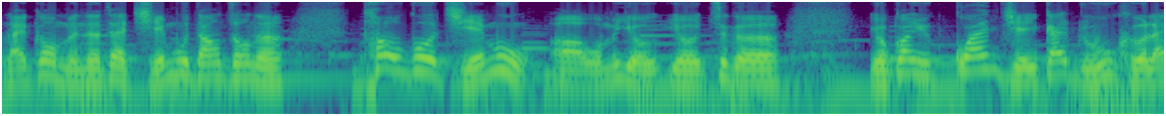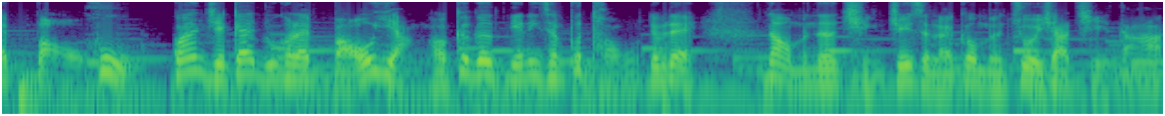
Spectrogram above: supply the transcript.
来跟我们呢，在节目当中呢，透过节目啊，我们有有这个有关于关节该如何来保护。关节该如何来保养？哈，各个年龄层不同，对不对？那我们呢，请 Jason 来跟我们做一下解答。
